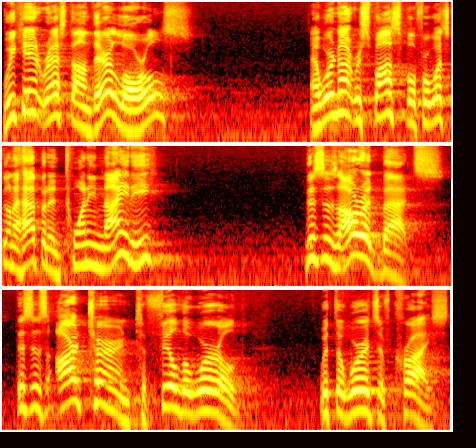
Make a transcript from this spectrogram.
We can't rest on their laurels. And we're not responsible for what's going to happen in 2090. This is our at-bats. This is our turn to fill the world with the words of Christ.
